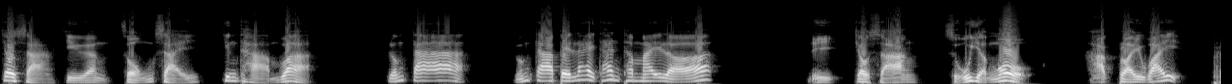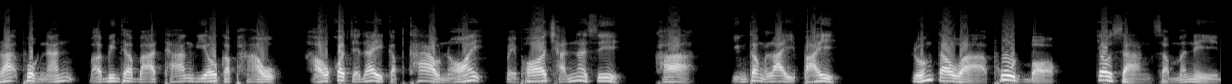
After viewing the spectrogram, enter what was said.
เจ้าสางเจือง สงสัยจึงถามว่า หลวงตา หลวงตาไปไล่ท่านทำไมเหรอ นี่เจ้าสาง สูอย่างโง่ หากปล่อยไว้ พระพวกนั้นมาบิณฑบาตทางเดียวกับเฮาเฮาก็จะได้กับข้าวน้อย ไม่พอฉันนะสิข้าจึงต้องไล่ไป หลวงตาหว่าพูดบอกเจ้าสางสัมมเนน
